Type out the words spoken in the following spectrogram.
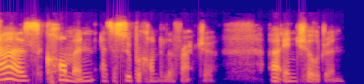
as common as a supracondylar fracture uh, in children.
